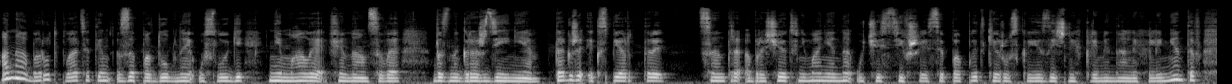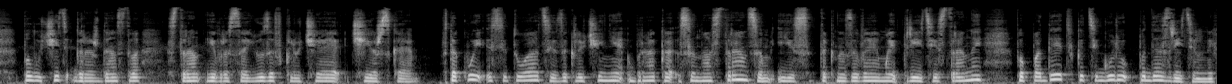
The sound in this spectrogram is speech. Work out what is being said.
а наоборот платят им за подобные услуги немалое финансовое вознаграждение. Также эксперты Центра обращают внимание на участившиеся попытки русскоязычных криминальных элементов получить гражданство стран Евросоюза, включая чешское. В такой ситуации заключение брака с иностранцем из так называемой третьей страны попадает в категорию подозрительных,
